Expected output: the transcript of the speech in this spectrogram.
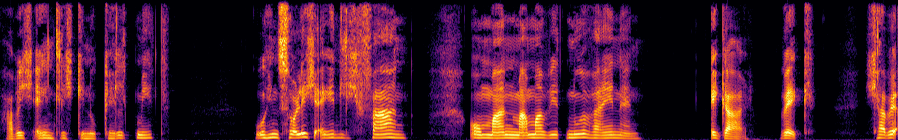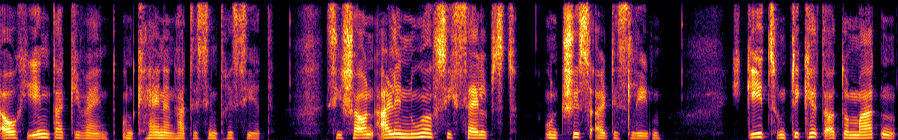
Habe ich eigentlich genug Geld mit? Wohin soll ich eigentlich fahren? Oh Mann, Mama wird nur weinen. Egal, weg. Ich habe auch jeden Tag geweint und keinen hat es interessiert. Sie schauen alle nur auf sich selbst und tschüss, altes Leben. Ich gehe zum Ticketautomaten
